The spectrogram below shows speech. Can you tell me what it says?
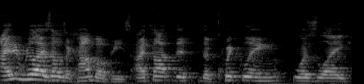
I didn't realize that was a combo piece. I thought that the Quickling was like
